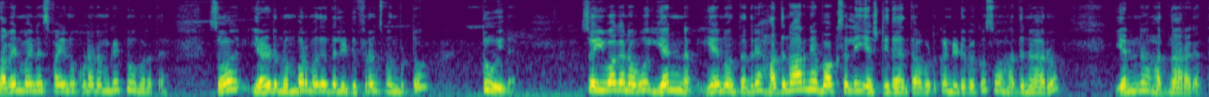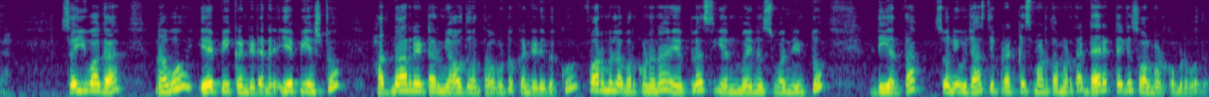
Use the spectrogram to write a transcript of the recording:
ಸೆವೆನ್ ಮೈನಸ್ ಫೈನು ಕೂಡ ನಮಗೆ ಟೂ ಬರುತ್ತೆ. ಸೊ ಎರಡು ನಂಬರ್ ಮಧ್ಯದಲ್ಲಿ ಡಿಫ್ರೆನ್ಸ್ ಬಂದ್ಬಿಟ್ಟು ಟೂ ಇದೆ. ಸೊ ಇವಾಗ ನಾವು ಎನ್ ಏನು ಅಂತಂದರೆ ಹದಿನಾರನೇ ಬಾಕ್ಸಲ್ಲಿ ಎಷ್ಟಿದೆ ಅಂತ ಹೇಳ್ಬಿಟ್ಟು ಕಂಡುಹಿಡಬೇಕು. ಸೊ ಹದಿನಾರು ಎನ್ ಹದಿನಾರು ಆಗುತ್ತೆ. ಸೊ ಇವಾಗ ನಾವು ಎ ಪಿ ಕಂಡಿಡೋಣ ಎ ಪಿ ಎಷ್ಟು? ಹದಿನಾರನೇ ಟರ್ಮ್ ಯಾವುದು ಅಂತ ಹೇಳ್ಬಿಟ್ಟು ಕಂಡುಹಿಡಬೇಕು. ಫಾರ್ಮುಲಾ ಬರ್ಕೊಳ್ಳೋಣ a plus n minus one into d ಅಂತ. ಸೊ ನೀವು ಜಾಸ್ತಿ ಪ್ರಾಕ್ಟೀಸ್ ಮಾಡ್ತಾ ಮಾಡ್ತಾ ಡೈರೆಕ್ಟಾಗಿ ಸಾಲ್ವ್ ಮಾಡ್ಕೊಂಬಿಡ್ಬೋದು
